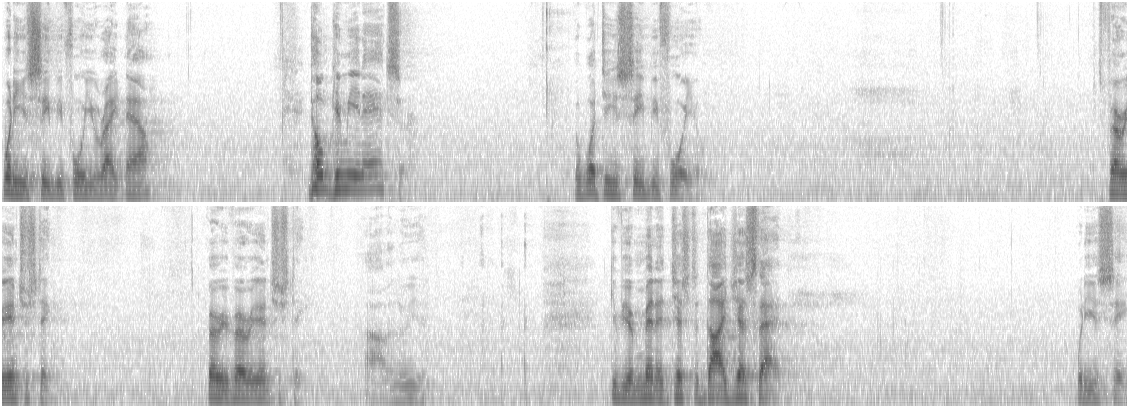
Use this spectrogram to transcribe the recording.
What do you see before you right now? Don't give me an answer. But what do you see before you? It's very interesting. Very, very interesting. Hallelujah. Give you a minute just to digest that. What do you see?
